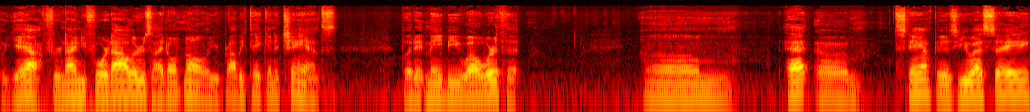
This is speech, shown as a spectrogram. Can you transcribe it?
but yeah, for $94, I don't know. You're probably taking a chance, but it may be well worth it. Um, at um, stamp is USA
